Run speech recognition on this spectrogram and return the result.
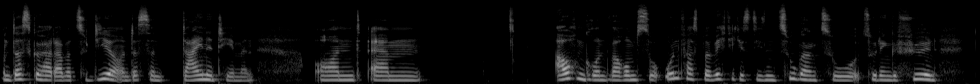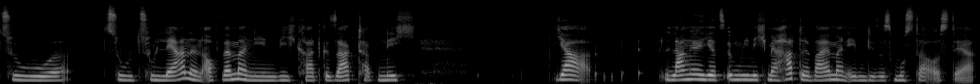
und das gehört aber zu dir und das sind deine Themen. Und ähm, auch ein Grund, warum es so unfassbar wichtig ist, diesen Zugang zu, zu den Gefühlen zu, zu, zu lernen, auch wenn man ihn, wie ich gerade gesagt habe, nicht, ja, lange jetzt irgendwie nicht mehr hatte, weil man eben dieses Muster aus der,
